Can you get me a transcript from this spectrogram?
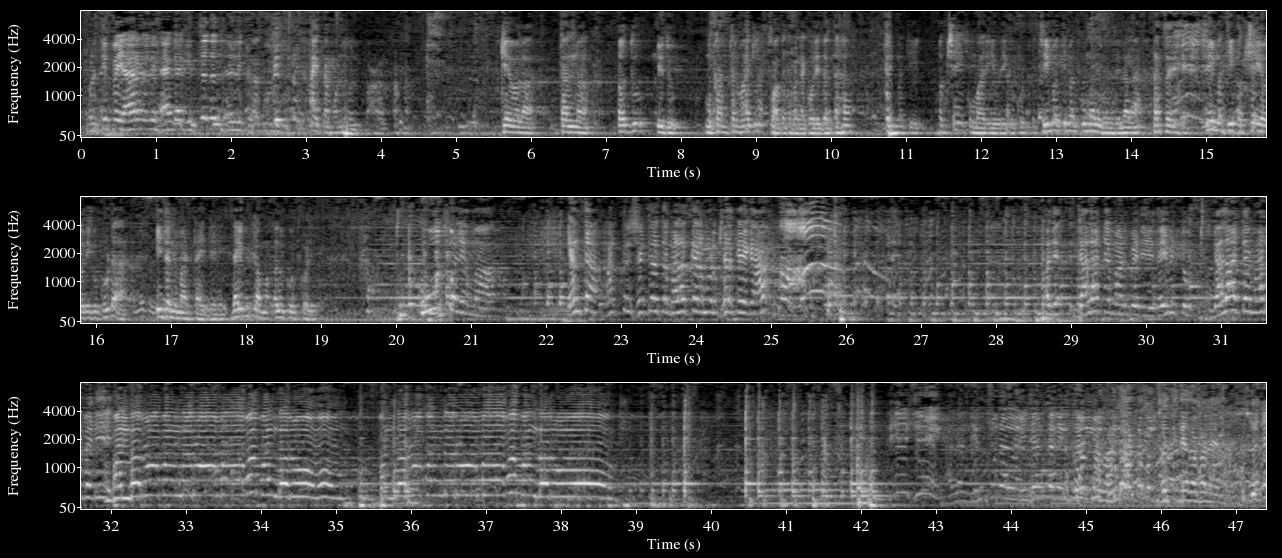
ಪ್ರತಿಭೆ ಯಾರಲ್ಲಿ ಹೇಗಾಗಿ ಇರ್ತದಂತ ಹೇಳಲಿಕ್ಕೆ ಆಗುವುದಿಲ್ಲ ಆಯ್ತಮ್ಮ ಸ್ವಲ್ಪ ಕೇವಲ ತನ್ನ ಅದು ಇದು ಮುಖಾಂತರವಾಗಿ ಸ್ವಾಗತವನ್ನ ಕೋರಿದಂತಹ ಶ್ರೀಮತಿ ಅಕ್ಷಯ್ ಕುಮಾರಿ ಅವರಿಗೂ ಕೂಡ ಶ್ರೀಮತಿ ಮತ್ತು ಕುಮಾರಿ ಬರುವುದಿಲ್ಲ ಶ್ರೀಮತಿ ಅಕ್ಷಯ್ ಅವರಿಗೂ ಕೂಡ ಇದನ್ನು ಮಾಡ್ತಾ ಇದ್ದೇನೆ. ದಯವಿಟ್ಟು ಅಮ್ಮ, ಅಲ್ಲಿ ಕೂತ್ಕೊಳ್ಳಿ. ಕೂತ್ಕೊಳ್ಳಿ ಅಮ್ಮ. ಎಂತ ಹತ್ರ ಶೆಟ್ಟರ್ ಹತ್ರ ಬಲಾತ್ಕಾರ ಮಾಡು, ಕೇಳ್ಕ ಈಗ. ಅದೇ, ಗಲಾಟೆ ಮಾಡಬೇಡಿ, ದಯವಿಟ್ಟು. ಗಲಾಟೆ ಮಾಡಬೇಡಿ. ಬಂದರು ಬಂದರು, ಮಾವ ಬಂದರು ಬಂದರು. ಬಂದರು.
